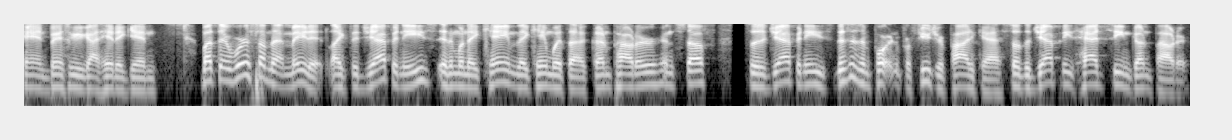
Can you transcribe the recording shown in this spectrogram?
and basically got hit again. But there were some that made it, like the Japanese. And when they came, they came with uh, gunpowder and stuff. So the Japanese, this is important for future podcasts. So the Japanese had seen gunpowder.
